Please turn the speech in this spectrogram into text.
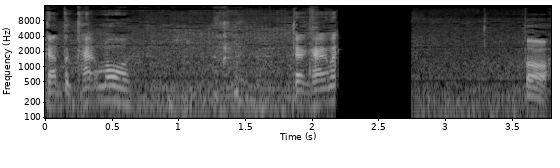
cắt tật khác luôn cắt khác đấy, to.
